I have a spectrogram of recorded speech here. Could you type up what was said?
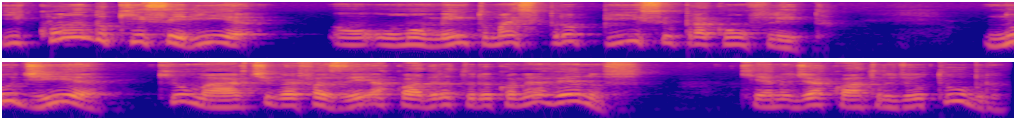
E quando que seria o momento mais propício para conflito? No dia que o Marte vai fazer a quadratura com a minha Vênus, que é no dia 4 de outubro.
